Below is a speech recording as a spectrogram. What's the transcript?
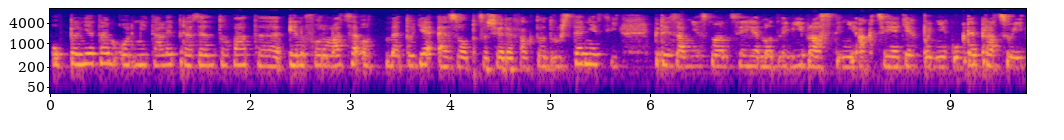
úplně tam odmítali prezentovat eh, informace o metodě ESOP, což je de facto družstevnictví, kdy zaměstnanci jednotliví vlastní akcie těch podniků, kde pracují.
